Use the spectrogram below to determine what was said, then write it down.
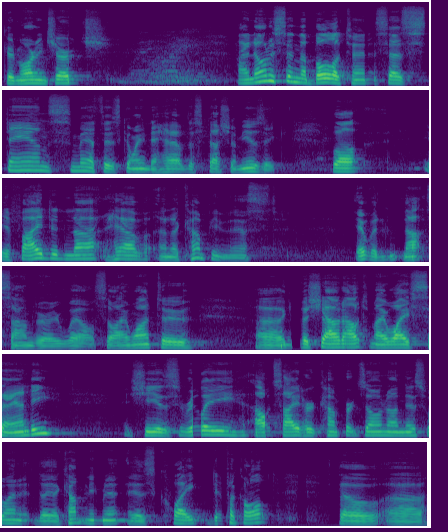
Good morning, church. I noticed in the bulletin it says Stan Smith is going to have the special music. Well, if I did not have an accompanist, it would not sound very well. So I want to uh, give a shout out to my wife, Sandy. She is really outside her comfort zone on this one. The accompaniment is quite difficult. So uh,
